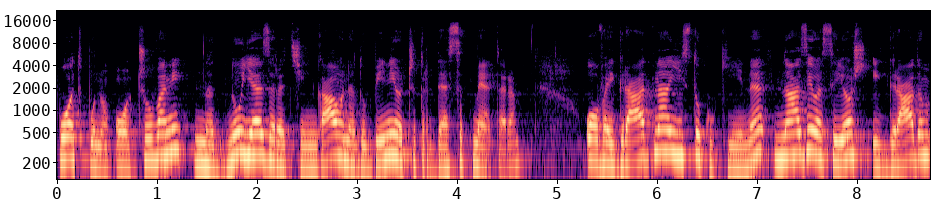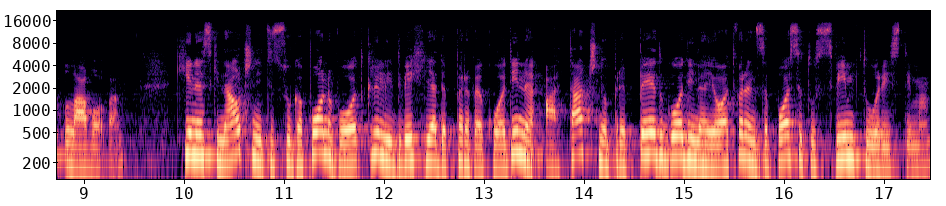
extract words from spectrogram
potpuno očuvani na dnu jezera Qingao na dubini od 40 metara. Ovaj grad na istoku Kine naziva se još i gradom lavova – Kineski naučnici su ga ponovo otkrili 2001. godine, a tačno pre pet godina je otvoren za posetu svim turistima.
